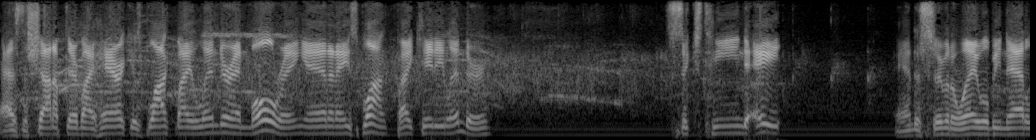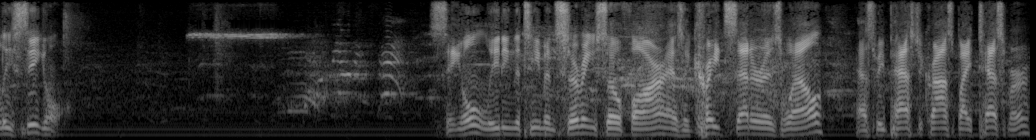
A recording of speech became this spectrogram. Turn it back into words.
as the shot up there by Herrick is blocked by Linder and Molring, and an ace block by Katie Linder. 16 to 8. And to serve it away will be Natalie Siegel. Siegel leading the team in serving so far as a great setter as well. Has to be passed across by Tesmer.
